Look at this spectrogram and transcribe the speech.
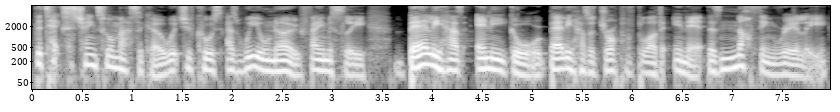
The Texas Chainsaw Massacre, which, of course, as we all know, famously, barely has any gore, barely has a drop of blood in it. There's nothing really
